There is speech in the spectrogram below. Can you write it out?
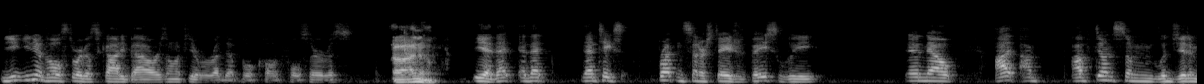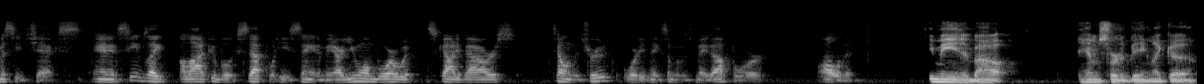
you, you know the whole story about Scotty Bowers. I don't know if you ever read that book called Full Service. Oh, I know. Yeah, that that that takes front and center stage with basically, and now I I've, I've done some legitimacy checks, and it seems like a lot of people accept what he's saying. I mean, are you on board with Scotty Bowers telling the truth, or do you think some of it's made up, or all of it? You mean about him sort of being like a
